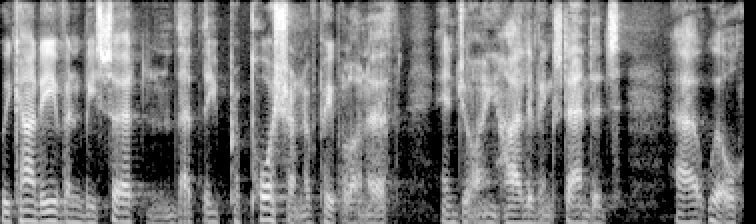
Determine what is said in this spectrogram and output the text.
we can't even be certain that the proportion of people on Earth enjoying high living standards uh, will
